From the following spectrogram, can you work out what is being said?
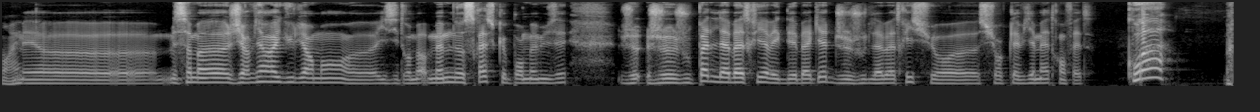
Ouais. Mais euh, mais ça m'a, j'y reviens régulièrement, euh, Easy Drummer, même ne serait-ce que pour m'amuser. Je je joue pas de la batterie avec des baguettes, je joue de la batterie sur euh, sur clavier maître en fait. Quoi?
